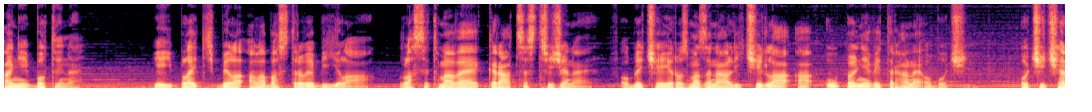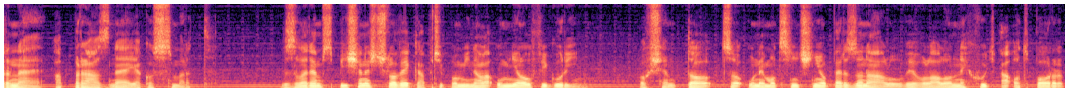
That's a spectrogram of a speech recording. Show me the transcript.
ani boty ne. Její pleť byla alabastrově bílá, vlasy tmavé, krátce střižené, v obličeji rozmazaná líčidla a úplně vytrhané obočí. Oči černé a prázdné jako smrt. Vzhledem spíše než člověka připomínala umělou figurínu. Ovšem to, co u nemocničního personálu vyvolalo nechuť a odpor,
